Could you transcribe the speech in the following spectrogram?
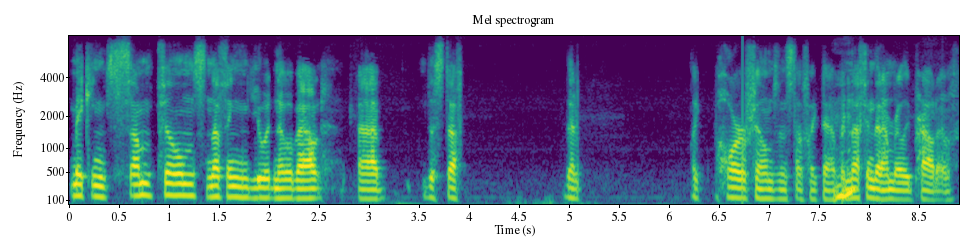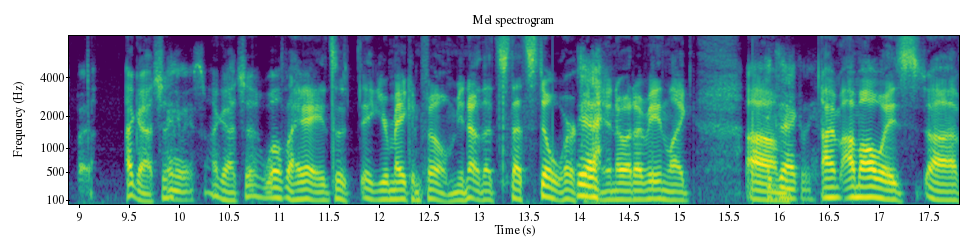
making some films, nothing you would know about. Uh, the stuff that, like horror films and stuff like that, but Mhm. nothing that I'm really proud of. But I gotcha. Anyways. I gotcha. Well, hey, it's a you're making film. You know, that's that's still working. Yeah. You know what I mean? Like, um, Exactly. I'm I'm always uh,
